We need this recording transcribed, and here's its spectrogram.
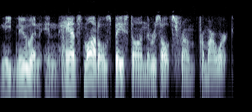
need new and enhanced models based on the results from from our work.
